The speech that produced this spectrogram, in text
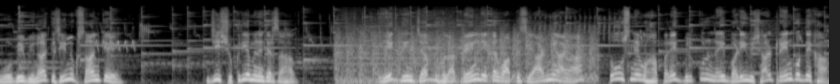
वो भी बिना किसी नुकसान के। जी शुक्रिया मैनेजर साहब। एक दिन जब भोला ट्रेन लेकर वापस यार्ड में आया तो उसने वहाँ पर एक बिल्कुल नई बड़ी विशाल ट्रेन को देखा।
